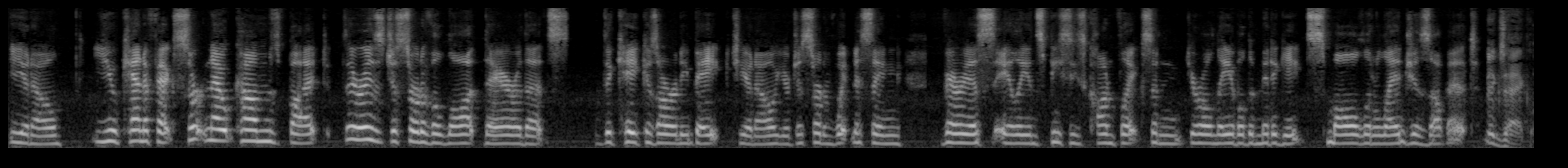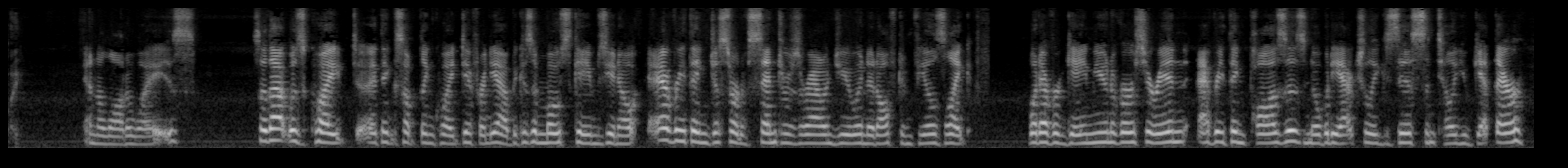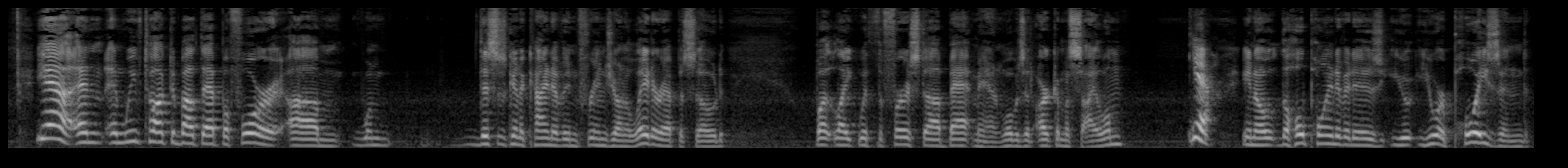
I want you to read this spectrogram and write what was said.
you know, you can affect certain outcomes, but there is just sort of a lot there that's the cake is already baked, you know? You're just sort of witnessing various alien species conflicts, and you're only able to mitigate small little edges of it Exactly. in a lot of ways. So that was quite, I think, something quite different. Yeah, because in most games, you know, everything just sort of centers around you, and it often feels like whatever game universe you're in, everything pauses. Nobody actually exists until you get there. Yeah, and and we've talked about that before. Um, when this is going to kind of infringe on a later episode, but like with the first uh, Batman, what was it, Arkham Asylum? Yeah, You know, the whole point of it is you you are poisoned,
